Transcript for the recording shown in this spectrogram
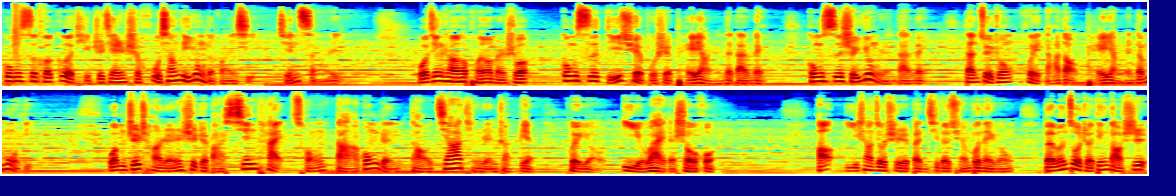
公司和个体之间是互相利用的关系，仅此而已。我经常和朋友们说，公司的确不是培养人的单位，公司是用人单位。但最终会达到培养人的目的。我们职场人试着把心态从打工人到家庭人转变，会有意外的收获。好，以上就是本期的全部内容。本文作者丁道师，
